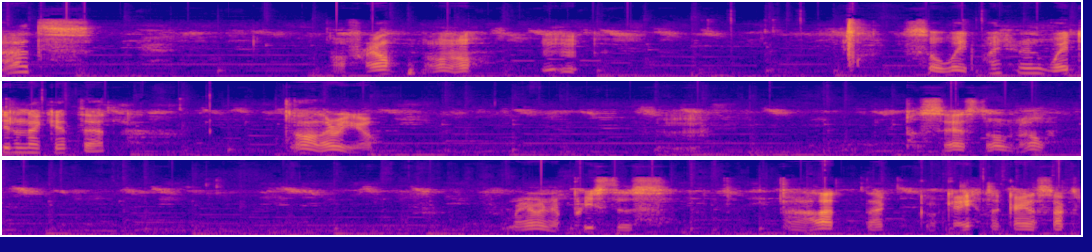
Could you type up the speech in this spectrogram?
That's... Oh, frail? Oh no. Mm -mm. So wait, why didn't why didn't I get that? Oh, there we go. Hmm. Possessed? Oh no. Marrying a priestess. Ah, that, that, okay, that kind of sucks.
